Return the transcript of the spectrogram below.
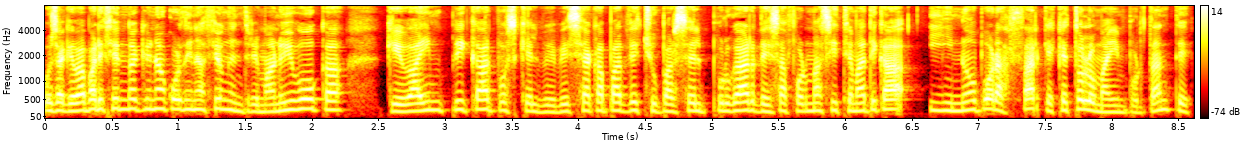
O sea que va apareciendo aquí una coordinación entre mano y boca que va a implicar pues, que el bebé sea capaz de chuparse el pulgar de esa forma sistemática y no por azar, que es que esto es lo más importante,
